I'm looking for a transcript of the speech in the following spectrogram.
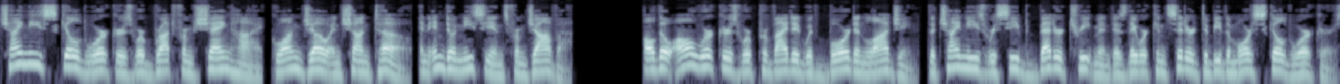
Chinese skilled workers were brought from Shanghai, Guangzhou and Shantou, and Indonesians from Java. Although all workers were provided with board and lodging, the Chinese received better treatment as they were considered to be the more skilled workers.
